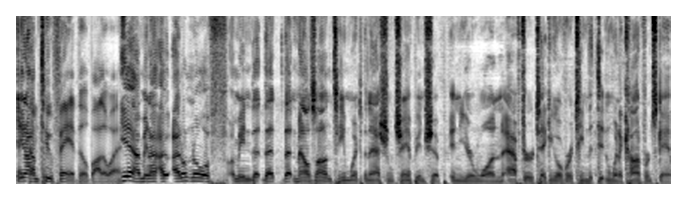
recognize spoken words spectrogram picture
They You know, come to Fayetteville, by the way. Yeah, I mean, I, I don't know if I mean that, that that Malzahn team went to the national championship in year one after taking over a team that didn't win a conference game,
